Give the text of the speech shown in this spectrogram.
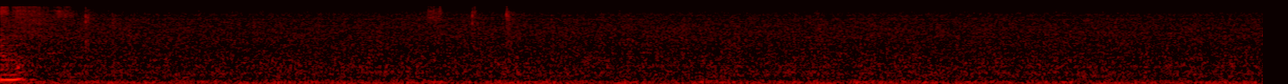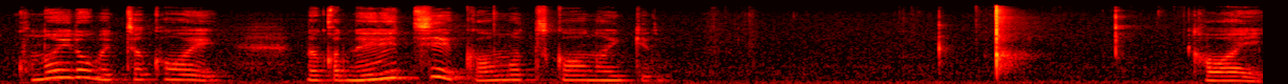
いも。この色めっちゃ可愛い。なんか練りチークあんま使わないけど。可愛い。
